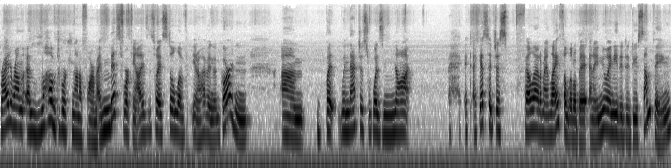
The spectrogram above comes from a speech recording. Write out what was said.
right around, I loved working on a farm. I miss working. I, that's why I still love, you know, having a garden. Um, but when that just was not, it, I guess it just fell out of my life a little bit. And I knew I needed to do something.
